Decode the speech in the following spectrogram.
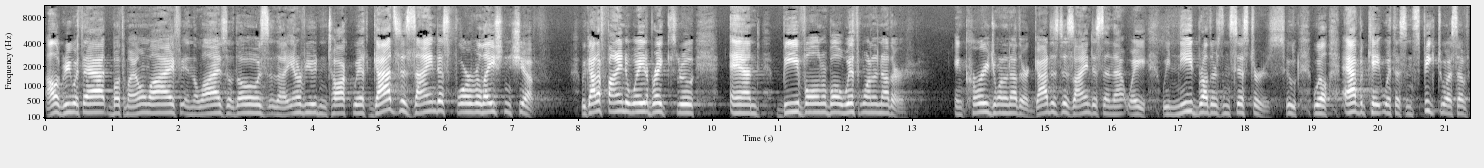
I'll agree with that, both in my own life, in the lives of those that I interviewed and talked with. God's designed us for a relationship. We got to find a way to break through and be vulnerable with one another, encourage one another. God has designed us in that way. We need brothers and sisters who will advocate with us and speak to us of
